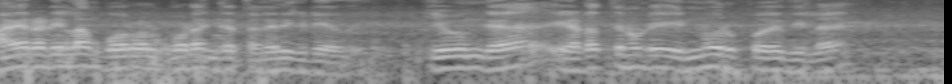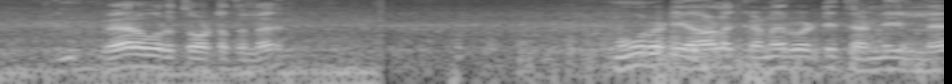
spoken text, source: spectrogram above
ஆயிரம் அடிலாம் போர்வெல் போட இங்கே தகுதி கிடையாது. இவங்க இடத்தினுடைய இன்னொரு பகுதியில் வேறு ஒரு தோட்டத்தில் நூறு அடி ஆழ கிணறு வெட்டி தண்ணி இல்லை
